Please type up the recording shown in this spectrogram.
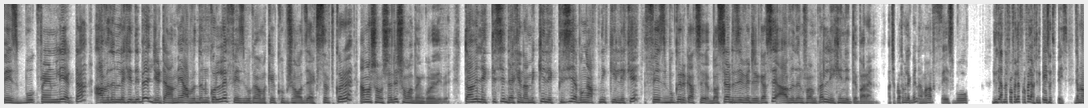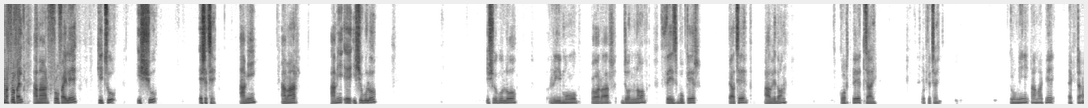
ফেসবুক ফ্রেন্ডলি একটা আবেদন লিখে দিবে, যেটা আমি আবেদন করলে ফেসবুকে আমাকে খুব সহজে অ্যাকসেপ্ট করে আমার সমস্যাটি সমাধান করে দিবে। তো আমি লিখতেছি, দেখেন আমি কি লিখতেছি এবং আপনি কি লিখে ফেসবুকের কাছে বা জিবিটির কাছে আবেদন ফর্মটা লিখে নিতে পারেন। আচ্ছা প্রথম লিখবেন, আমার ফেসবুক যদি আপনার প্রোফাইল প্রোফাইল পেজ পেজ যেমন আমার প্রোফাইল আমার প্রোফাইলে কিছু ইস্যু এসেছে। আমি, আমার, আমি এই ইস্যুগুলো ইস্যুগুলো রিমুভ করার জন্য ফেসবুকের কাছে আবেদন করতে চাই। করতে চাই। তুমি আমাকে একটা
